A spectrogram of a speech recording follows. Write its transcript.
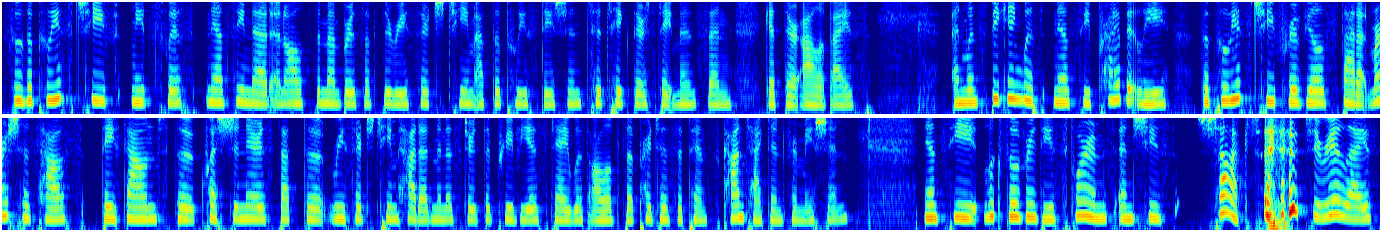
So the police chief meets with Nancy Ned and all of the members of the research team at the police station to take their statements and get their alibis. And when speaking with Nancy privately, the police chief reveals that at Marcia's house, they found the questionnaires that the research team had administered the previous day with all of the participants' contact information. Nancy looks over these forms and she's shocked to realize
